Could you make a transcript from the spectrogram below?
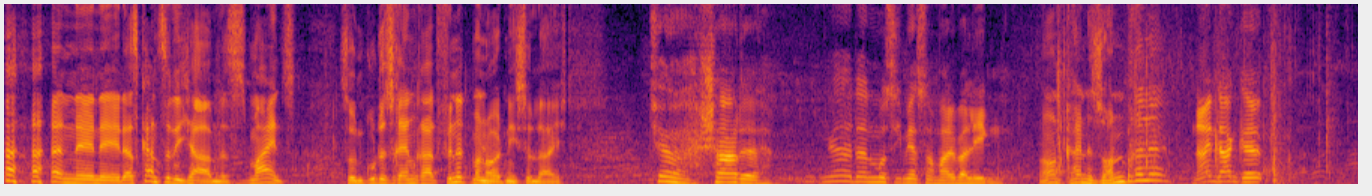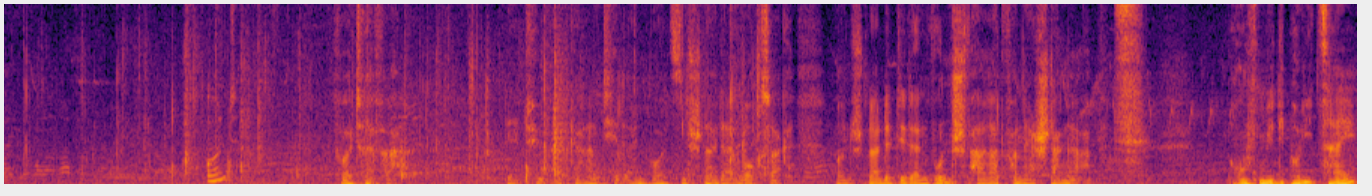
nee, nee, das kannst du nicht haben. Das ist meins. So ein gutes Rennrad findet man heute nicht so leicht. Tja, schade. Ja, dann muss ich mir es noch mal überlegen. Ja, und keine Sonnenbrille? Nein, danke. Und? Volltreffer. Der Typ hat garantiert einen Bolzenschneider im Rucksack und schneidet dir dein Wunschfahrrad von der Stange ab. Rufen wir die Polizei?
